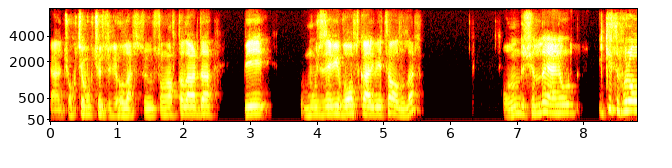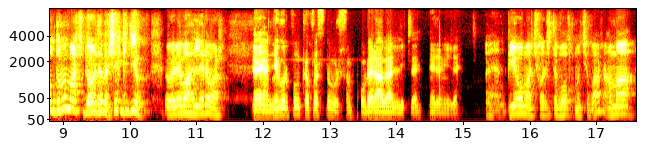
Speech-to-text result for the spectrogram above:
Yani çok çabuk çözülüyorlar. Son haftalarda bir mucizevi Wolves galibiyeti aldılar. Onun dışında yani o 2-0 oldu mu maç 4'e 5'e gidiyor. Öyle bir halleri var. Yani Liverpool kafasını vursun o beraberlikle nedeniyle. Yani bir o maç var işte Wolves maçı var ama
